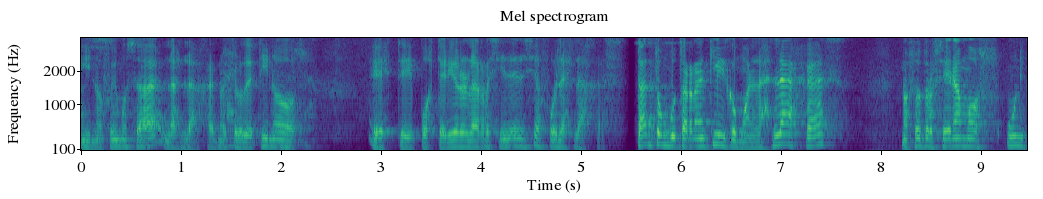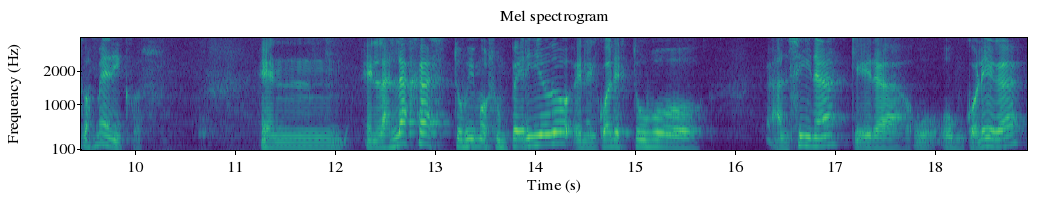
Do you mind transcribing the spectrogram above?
Y nos fuimos a Las Lajas. Nuestro destino este, posterior a la residencia fue Las Lajas. Tanto en Butarranquil como en Las Lajas, nosotros éramos únicos médicos. En, en Las Lajas tuvimos un periodo en el cual estuvo Ancina, que era un colega,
